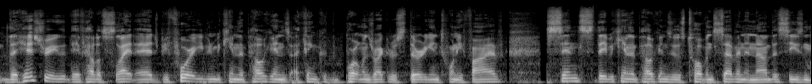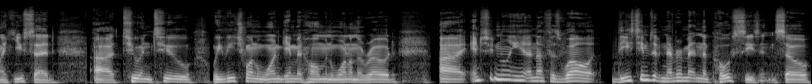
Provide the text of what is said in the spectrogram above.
the history they've held a slight edge before it even became the Pelicans. I think Portland's record was 30 and 25. Since they became the Pelicans, it was 12 and 7, and now this season, like you said, uh, two and two. We've each won one game at home and one on the road. Uh, interestingly enough, as well, these teams have never met in the postseason. So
